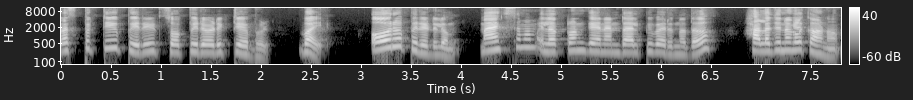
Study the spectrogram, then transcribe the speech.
respective periods of periodic table. Why? ഓരോ പീരീഡിലും മാക്സിമം ഇലക്ട്രോൺ ഗെയിൻ എൻതാൽപ്പി വരുന്നത് ഹലജനുകൾക്കാണ്.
